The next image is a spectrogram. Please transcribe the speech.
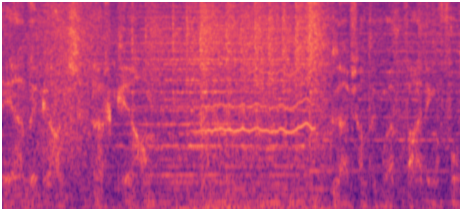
the other gods of. Because I have something worth fighting for.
